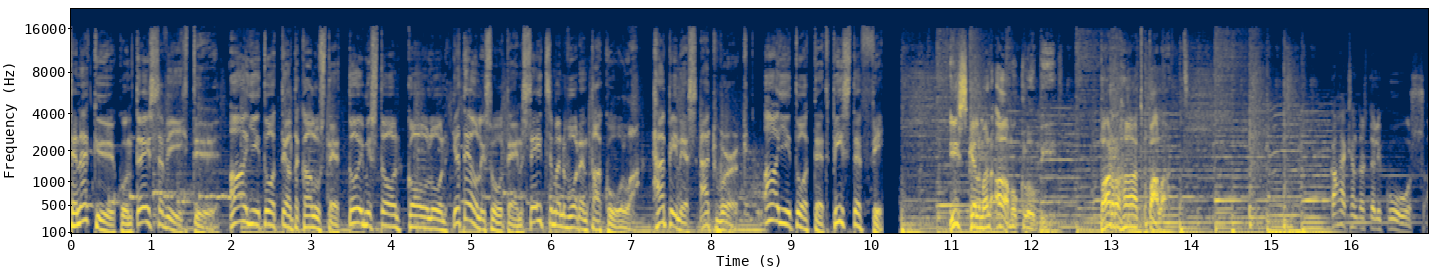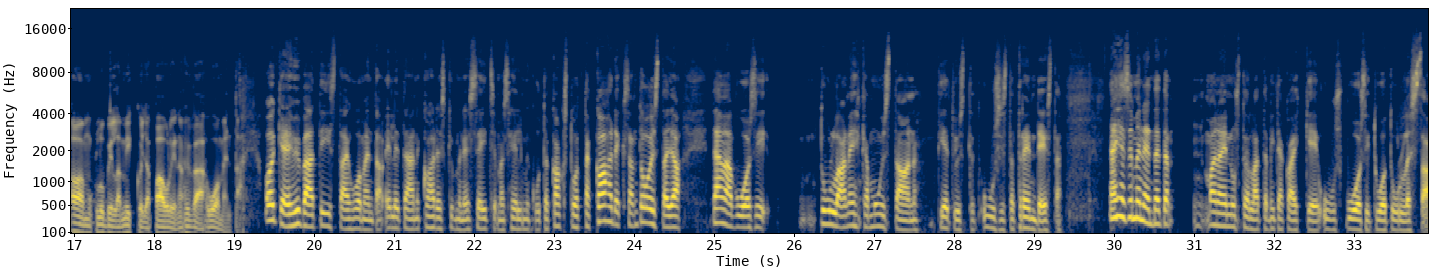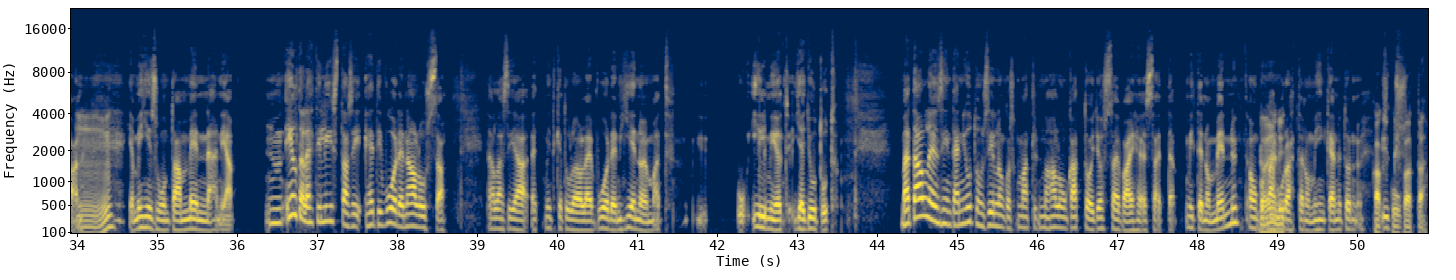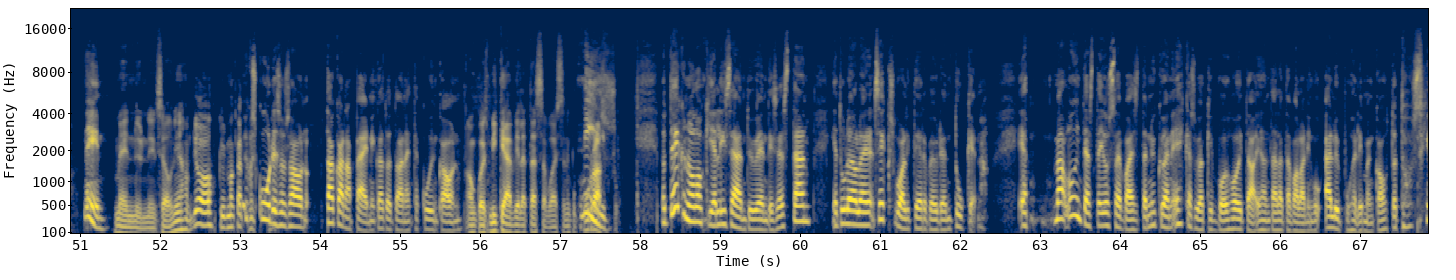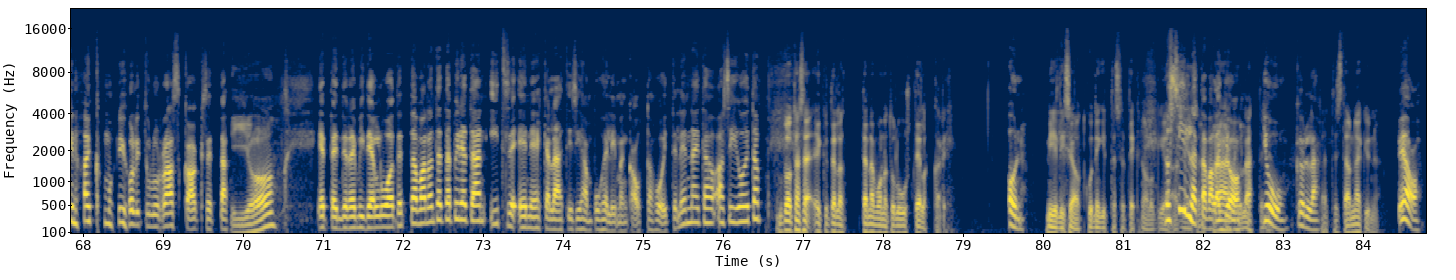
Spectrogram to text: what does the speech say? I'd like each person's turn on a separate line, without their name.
Se näkyy, kun töissä viihtyy. ai tuotteelta kalusteet toimistoon, kouluun ja teollisuuteen seitsemän vuoden takuulla. Happiness at work. ai tuotteetfi
Iskelmän aamuklubi. Parhaat palat.
18 yli 6 aamuklubilla Mikko ja Pauliina, hyvää huomenta.
Oikein hyvää tiistai-huomenta. Eletään 27. helmikuuta 2018 ja tämä vuosi tullaan ehkä muistaan tietyistä uusista trendeistä. Näinhän se menee, että näitä, mä aina ennustellaan, että mitä kaikkea uusi vuosi tuo tullessaan mm. ja mihin suuntaan mennään. Ja mm, Iltalehti listasi heti vuoden alussa tällaisia, että mitkä tulee olemaan vuoden hienoimmat ilmiöt ja jutut. Mä tallensin tämän jutun silloin, koska mä ajattelin, että mä haluan katsoa jossain vaiheessa, että miten on mennyt. Onko no mä hurahtanut mihinkään nyt on
Kaksi yksi. kuukautta niin. mennyt, niin se on ihan, joo, kyllä mä katson.
Yksi kuudesosa on takanapäin, niin katsotaan, että kuinka on.
Onko edes mikään vielä tässä vaiheessa niin kuin purassu? Niin.
No teknologia lisääntyy entisestään ja tulee olemaan seksuaaliterveyden tukena. Ja mä luin tästä jossain vaiheessa, että nykyään ehkäisyäkin voi hoitaa ihan tällä tavalla niin kuin älypuhelimen kautta. Tosin aika moni oli tullut raskaaksi, että...
Joo
että en tiedä miten luotettavana tätä pidetään. Itse en ehkä lähtisi ihan puhelimen kautta hoitelemaan näitä asioita.
Mutta on tässä, eikö teillä tänä vuonna tullut uusi telkkari?
On.
Niin, eli se on kuitenkin tässä teknologiaa.
No sillä tavalla, joo. Niin joo, kyllä.
Että sitä on näkynyt.
Joo.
